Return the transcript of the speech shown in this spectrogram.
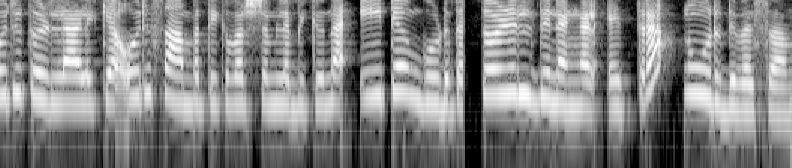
ഒരു തൊഴിലാളിക്ക് ഒരു സാമ്പത്തിക വർഷം ലഭിക്കുന്ന ഏറ്റവും കൂടുതൽ തൊഴിൽ ദിനങ്ങൾ എത്ര? നൂറ് ദിവസം.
